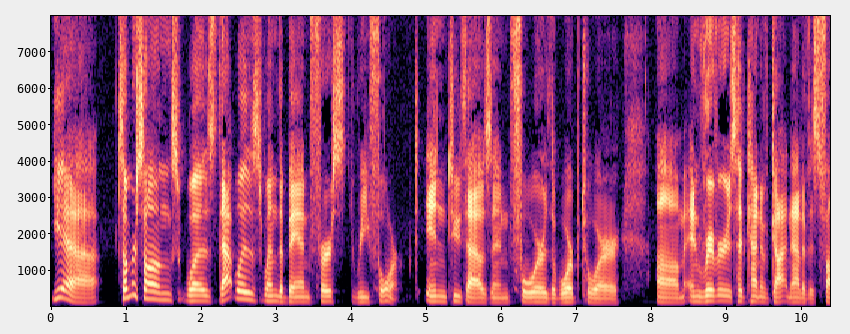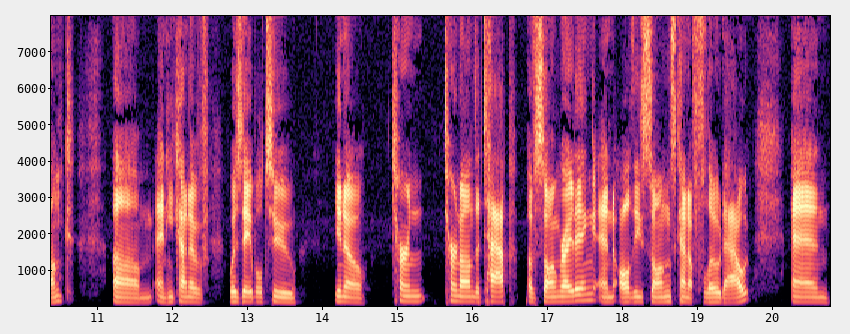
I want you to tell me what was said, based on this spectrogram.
Yeah. Summer Songs was that was when the band first reformed in 2000 for the Warped Tour. Um, and Rivers had kind of gotten out of his funk. Um, and he kind of was able to, you know, turn turn on the tap of songwriting and all these songs kind of flowed out. And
